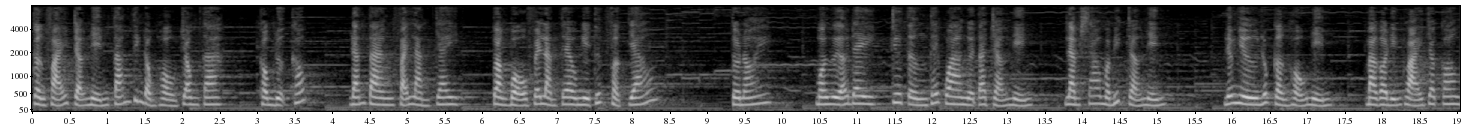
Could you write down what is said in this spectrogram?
cần phải trợ niệm 8 tiếng đồng hồ cho ông ta, không được khóc, đám tang phải làm chay, toàn bộ phải làm theo nghi thức Phật giáo. Tôi nói, mọi người ở đây chưa từng thấy qua người ta trợ niệm, làm sao mà biết trợ niệm? Nếu như lúc cần hộ niệm Bà gọi điện thoại cho con,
